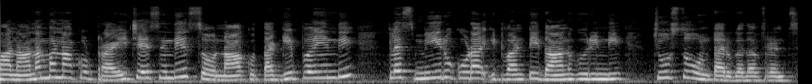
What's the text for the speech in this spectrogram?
మా నానమ్మ నాకు ట్రై చేసింది. సో నాకు తగ్గిపోయింది. ప్లస్ మీరు కూడా ఇటువంటి దాని గురించి చూస్తూ ఉంటారు కదా ఫ్రెండ్స్.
